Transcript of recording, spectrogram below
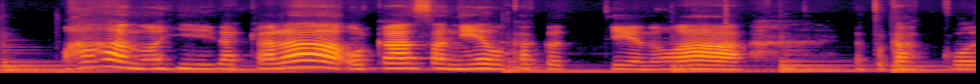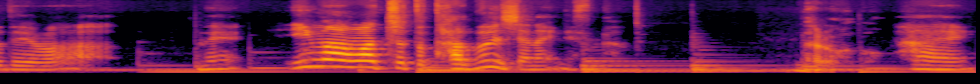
う母の日だからお母さんに絵を描くっていうのはやっぱ学校ではね今はちょっとタブーじゃないですか。なるほど。はい。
